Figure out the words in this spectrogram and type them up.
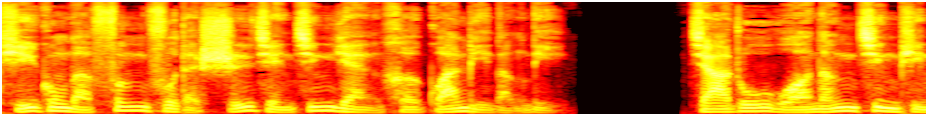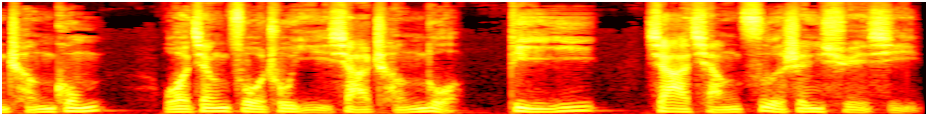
提供了丰富的实践经验和管理能力。假如我能竞聘成功，我将做出以下承诺：第一，加强自身学习，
